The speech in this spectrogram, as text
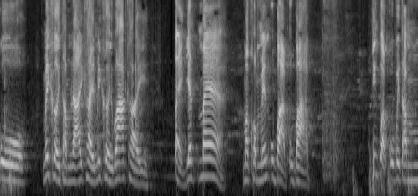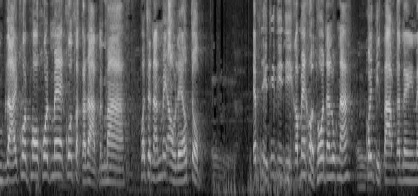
กูไม่เคยทำร้ายใคร ไม่เคยว่าใคร แต่เย็ดแม่มาคอมเมนต์อุบาทอุบาท ยิ่งกว่ากูไปทำร้ายโคตรพ่อโคตรแม่โคตรสักกระดาษมันมา เพราะฉะนั้นไม่เอาแล้วจบเออเอฟซีที่ดีๆ ก็ไม่ขอโทษนะลูกนะเออค่อยติดตามกันในใน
